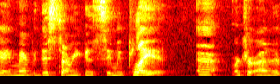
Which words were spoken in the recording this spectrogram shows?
Okay, maybe this time you can see me play it. Uh, we're trying to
